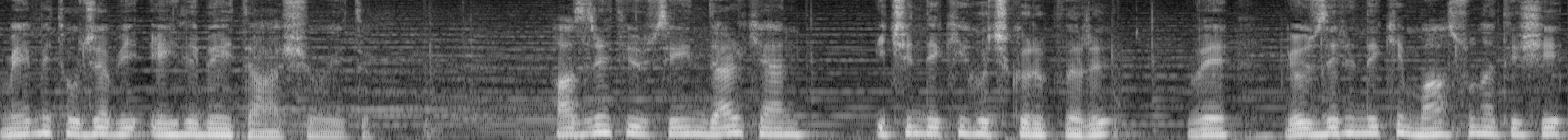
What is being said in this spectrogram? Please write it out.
Mehmet Hoca bir Ehl-i Beyt aşığıydı. Hazreti Hüseyin derken içindeki hıçkırıkları ve gözlerindeki mahzun ateşi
